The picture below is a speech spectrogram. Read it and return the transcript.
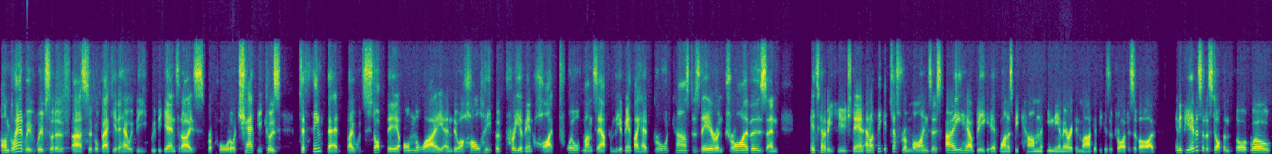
I'm glad we've we've sort of uh, circled back here to how we be, we began today's report or chat because to think that they would stop there on the way and do a whole heap of pre-event hype 12 months out from the event they had broadcasters there and drivers and it's going to be huge Dan. And I think it just reminds us a how big F1 has become in the American market because of Drive to Survive. And if you ever sort of stopped and thought well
